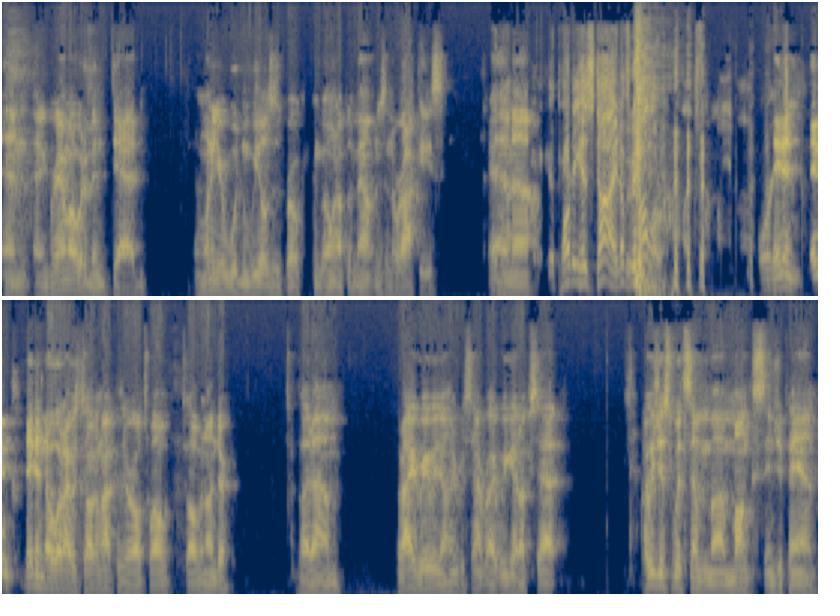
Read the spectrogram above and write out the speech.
And and Grandma would have been dead, and one of your wooden wheels is broken and going up the mountains in the Rockies, and uh, Your party has died of cholera. like from, uh, they didn't they didn't they didn't know what I was talking about because they're all 12, 12 and under. But um, but I agree with you 100. percent Right? We got upset. I was just with some uh, monks in Japan,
